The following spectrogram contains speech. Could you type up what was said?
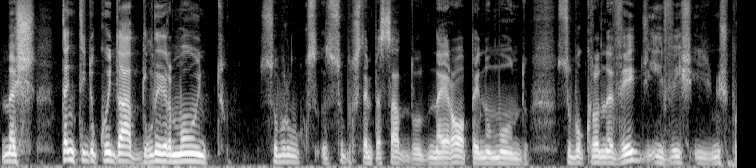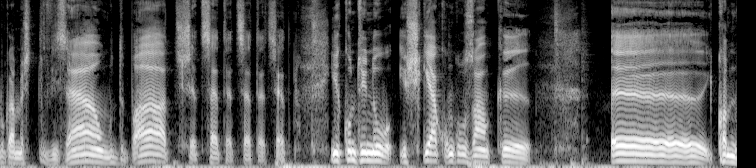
mas tenho tido cuidado de ler muito sobre o, que- sobre o que se tem passado do- na Europa e no mundo sobre o coronavírus e, e nos programas de televisão, debates, etc, etc, etc. E continuo, eu cheguei à conclusão que Uh, como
